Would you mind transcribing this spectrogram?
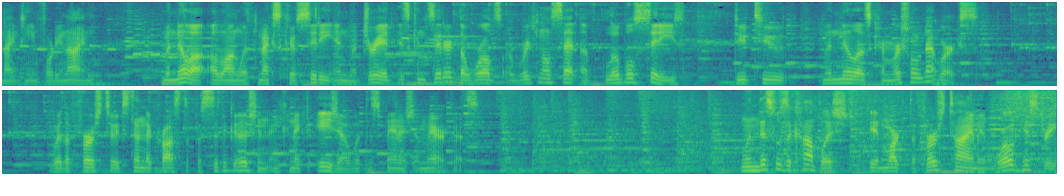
1949. Manila, along with Mexico City and Madrid, is considered the world's original set of global cities due to Manila's commercial networks. Were the first to extend across the Pacific Ocean and connect Asia with the Spanish Americas. When this was accomplished, it marked the first time in world history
